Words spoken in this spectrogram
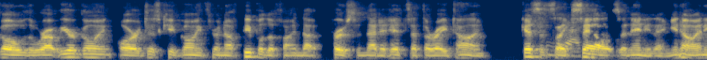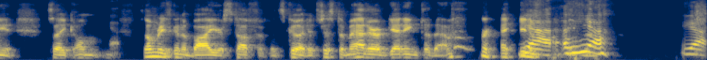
go the route you're going, or just keep going through enough people to find that person that it hits at the right time guess it's exactly. like sales and anything, you know, any it's like um yeah. somebody's gonna buy your stuff if it's good. It's just a matter of getting to them, right? You yeah, know? yeah. Yeah,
